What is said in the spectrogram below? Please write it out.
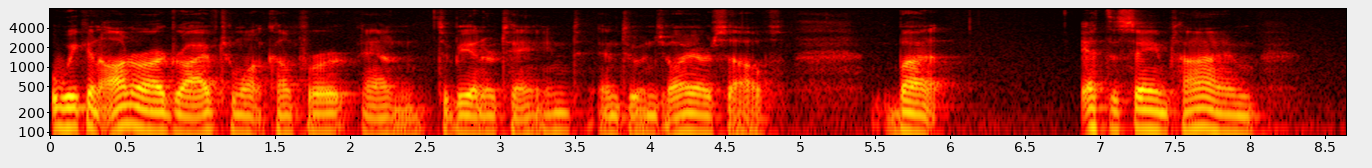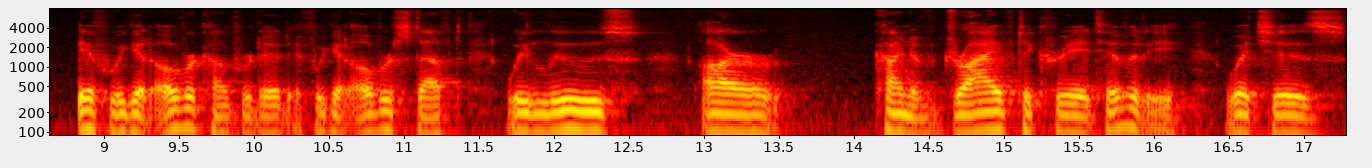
we can honor our drive to want comfort and to be entertained and to enjoy ourselves. But at the same time, if we get overcomforted, if we get overstuffed, we lose our kind of drive to creativity, which is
